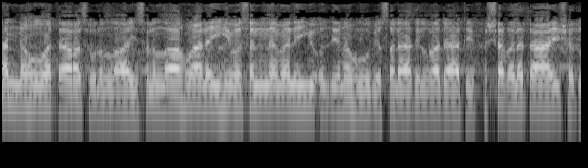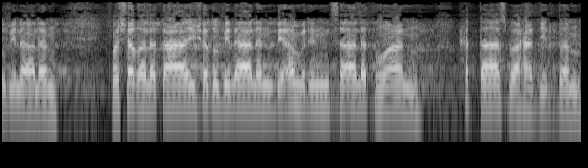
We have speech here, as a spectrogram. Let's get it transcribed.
أنه أتى رسول الله صلى الله عليه وسلم ليؤذنه بصلاة الغداة فشغلت عائشة بلالا فشغلت عائشة بلالا بأمر سألته عنه حتى أصبحت جدا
